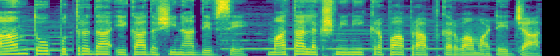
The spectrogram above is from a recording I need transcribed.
આમ તો પુત્રદા એકાદશીના દિવસે માતા લક્ષ્મીની કૃપા પ્રાપ્ત કરવા માટે જાત.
